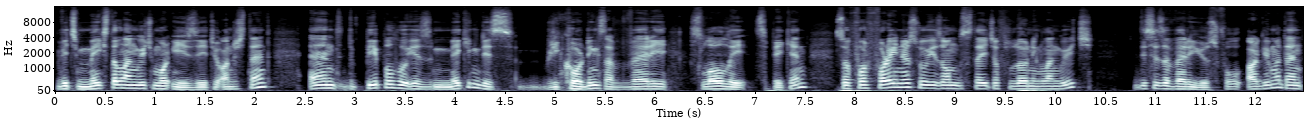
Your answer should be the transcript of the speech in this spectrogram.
which makes the language more easy to understand. And the people who is making these recordings are very slowly speaking. So for foreigners who is on the stage of learning language, this is a very useful argument and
